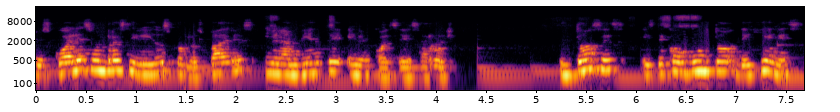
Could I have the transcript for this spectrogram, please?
los cuales son recibidos por los padres y el ambiente en el cual se desarrolla. Entonces, este conjunto de genes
